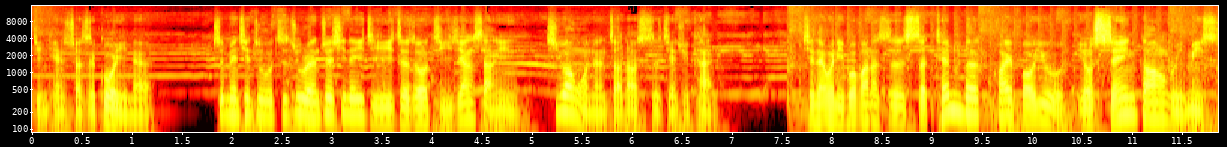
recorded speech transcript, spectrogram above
今天算是过瘾了，顺便庆祝《蜘蛛人》最新的一集这周即将上映，希望我能找到时间去看。现在为你播放的是 September Cry for You 由 Shane Don Remix。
